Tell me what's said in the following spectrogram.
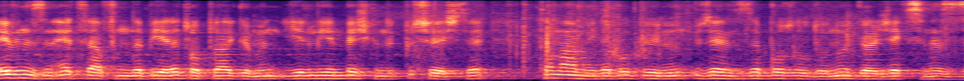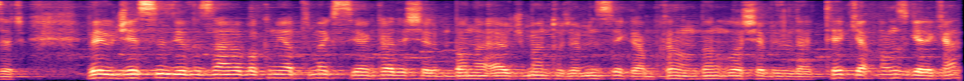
evinizin etrafında bir yere toprağa gömün. 20-25 günlük bir süreçte tamamıyla bu büyünün üzerinizde bozulduğunu göreceksinizdir. Ve ücretsiz yıldızlama bakımı yaptırmak isteyen kardeşlerim bana Ercüment Hocam Instagram kanalından ulaşabilirler. Tek yapmanız gereken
